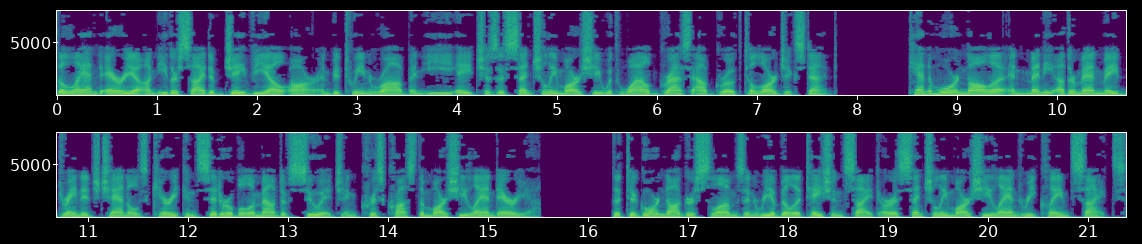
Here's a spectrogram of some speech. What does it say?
The land area on either side of JVLR and between ROB and EEH is essentially marshy with wild grass outgrowth to large extent. Kannamwar Nala and many other man-made drainage channels carry considerable amount of sewage and crisscross the marshy land area. The Tagore Nagar slums and rehabilitation site are essentially marshy land reclaimed sites.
